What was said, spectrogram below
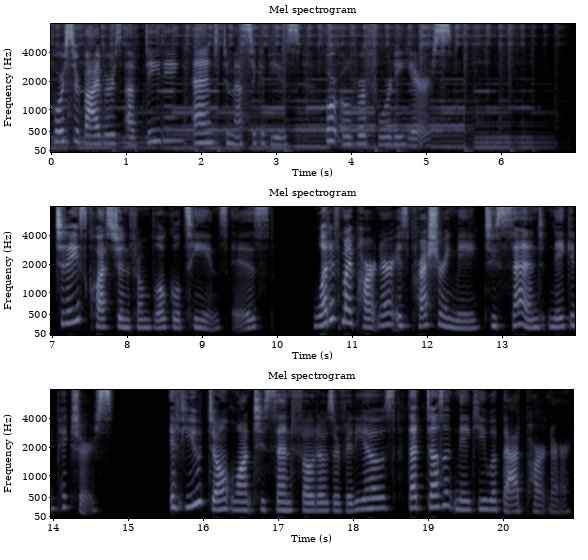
for survivors of dating and domestic abuse for over 40 years. Today's question from local teens is What if my partner is pressuring me to send naked pictures? If you don't want to send photos or videos, that doesn't make you a bad partner.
